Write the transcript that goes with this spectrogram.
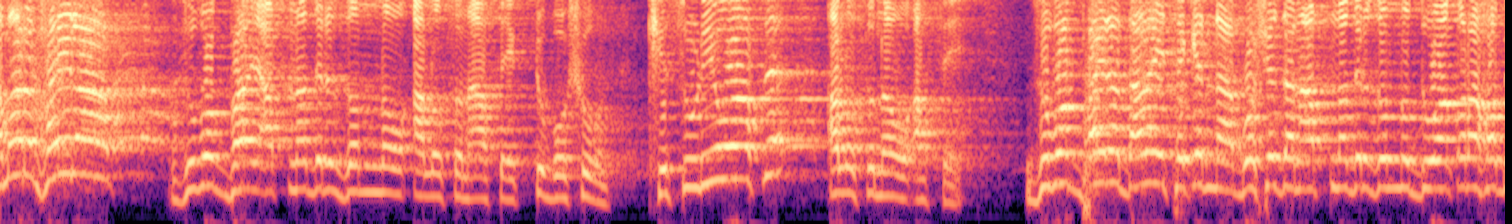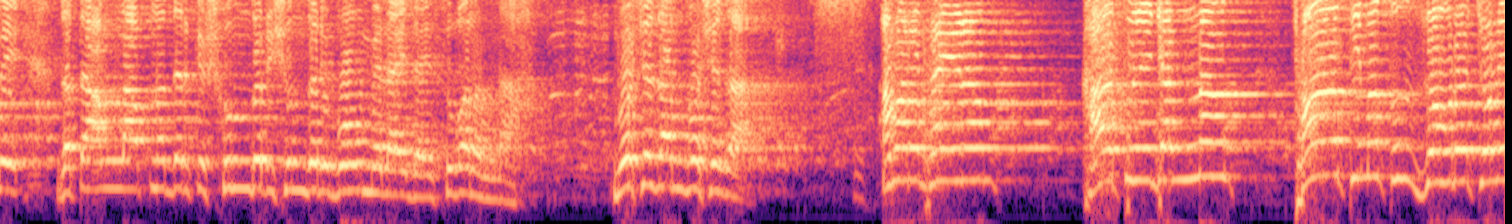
আমার ভাইরা, যুবক ভাই, আপনাদের জন্য আলোচনা আছে, একটু বসুন। খিচুড়িও আছে, আলোচনাও আছে। যুবক ভাইরা দাঁড়াই থেকেন না, বসে যান, আপনাদের জন্য দোয়া করা হবে যাতে আল্লাহ আপনাদেরকে সুন্দরী সুন্দরী বউ মেলাই দেয় সুবান আল্লাহ বসে যান বসে যান। আমার ভাইয়েরা, খাতুনে জান্নাত ফাতিমাতুজ জহরা চলে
